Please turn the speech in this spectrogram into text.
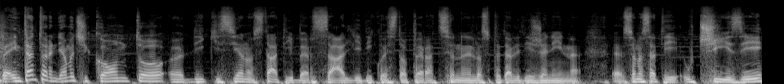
Beh, intanto rendiamoci conto eh, di chi siano stati i bersagli di questa operazione nell'ospedale di Jenin. Eh, sono stati uccisi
